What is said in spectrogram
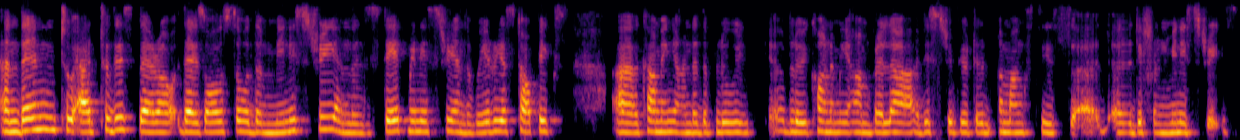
And then to add to this, there are there's also the ministry and the state ministry and the various topics uh, coming under the blue uh, blue economy umbrella are distributed amongst these uh, uh different ministries.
